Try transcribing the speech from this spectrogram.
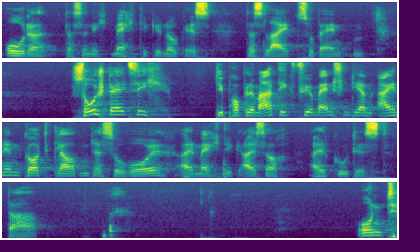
oder dass er nicht mächtig genug ist, das Leid zu beenden. So stellt sich die Problematik für Menschen, die an einen Gott glauben, der sowohl allmächtig als auch allgut ist, dar. Und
